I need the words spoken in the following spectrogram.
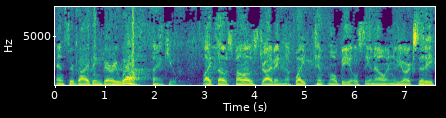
and surviving very well, thank you. Like those fellows driving the white pimp mobiles, you know, in New York City,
